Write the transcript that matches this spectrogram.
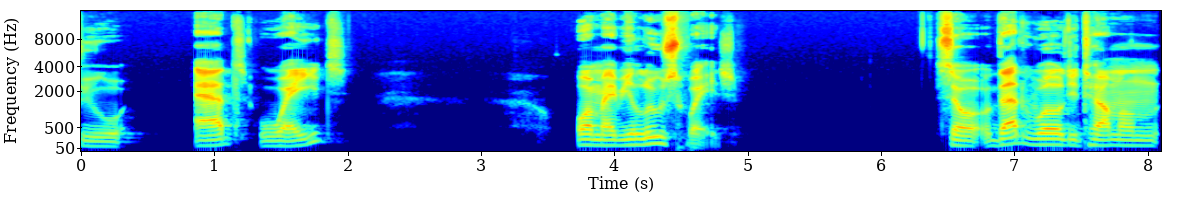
to add weight or maybe lose weight. So, that will determine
